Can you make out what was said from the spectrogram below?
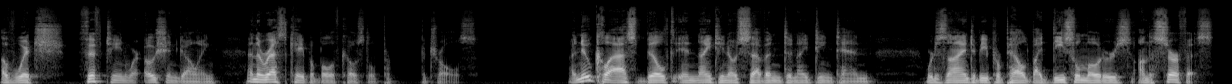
of which 15 were ocean going and the rest capable of coastal p- patrols. A new class built in 1907 to 1910 were designed to be propelled by diesel motors on the surface.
